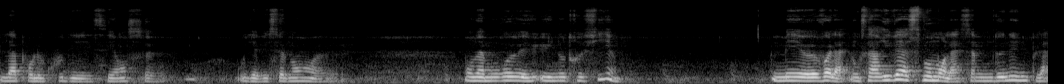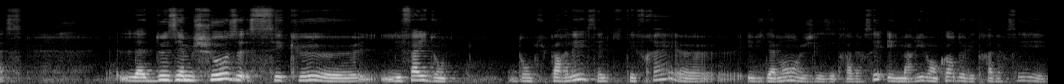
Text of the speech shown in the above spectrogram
là pour le coup des séances euh, où il y avait seulement euh, mon amoureux et une autre fille. Mais euh, voilà, donc ça arrivait à ce moment-là, ça me donnait une place. La deuxième chose, c'est que les failles dont, dont, tu parlais, celles qui t'effraient, évidemment, je les ai traversées et il m'arrive encore de les traverser et,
